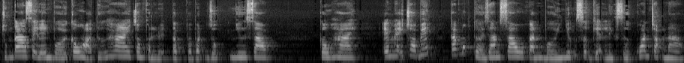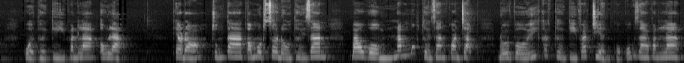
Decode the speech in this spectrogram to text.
chúng ta sẽ đến với câu hỏi thứ hai trong phần luyện tập và vận dụng như sau. Câu 2. Em hãy cho biết các mốc thời gian sau gắn với những sự kiện lịch sử quan trọng nào của thời kỳ Văn Lang Âu Lạc. Theo đó, chúng ta có một sơ đồ thời gian bao gồm 5 mốc thời gian quan trọng đối với các thời kỳ phát triển của quốc gia Văn Lang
